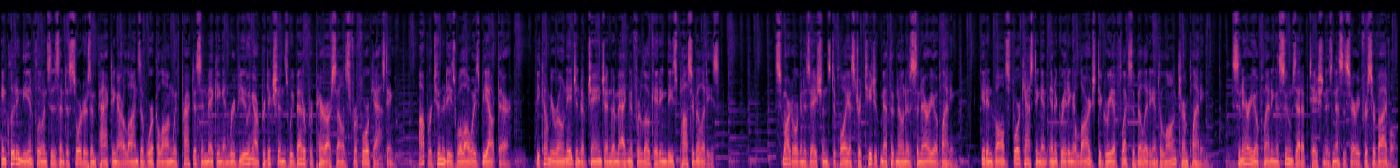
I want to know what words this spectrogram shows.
including the influences and disorders impacting our lines of work along with practice in making and reviewing our predictions we better prepare ourselves for forecasting. Opportunities will always be out there. Become your own agent of change and a magnet for locating these possibilities. Smart organizations deploy a strategic method known as scenario planning. It involves forecasting and integrating a large degree of flexibility into long-term planning. Scenario planning assumes adaptation is necessary for survival.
